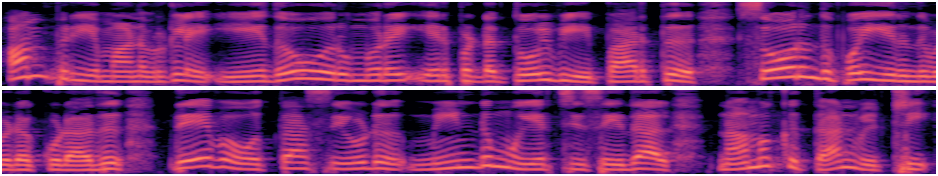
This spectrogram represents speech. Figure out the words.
அம் பிரியமானவர்களே ஏதோ ஒரு முறை ஏற்பட்ட தோல்வியை பார்த்து சோர்ந்து போய் இருந்து விடக்கூடாது தேவ ஒத்தாசையோடு மீண்டும் முயற்சி செய்தால் நமக்குத்தான் வெற்றி.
